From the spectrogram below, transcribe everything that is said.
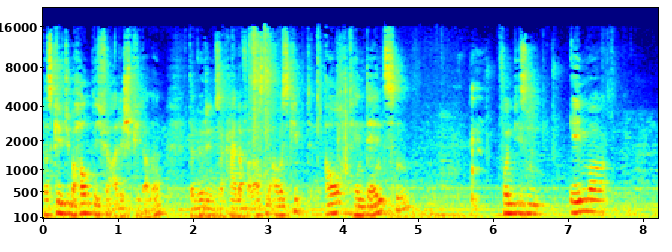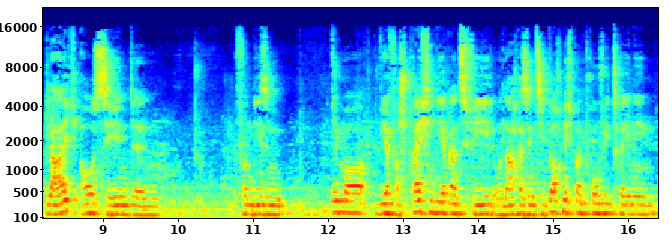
Das gilt überhaupt nicht für alle Spieler, ne? dann würde uns ja keiner verlassen. Aber es gibt auch Tendenzen von diesen immer gleich aussehenden, von diesem immer, wir versprechen dir ganz viel und nachher sind sie doch nicht beim Profitraining.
